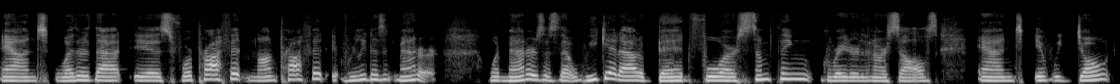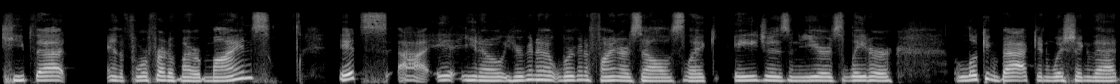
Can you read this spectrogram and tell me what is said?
And whether that is for profit, nonprofit, it really doesn't matter. What matters is that we get out of bed for something greater than ourselves. And if we don't keep that in the forefront of our minds, it's uh it, you know you're gonna we're gonna find ourselves like ages and years later looking back and wishing that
